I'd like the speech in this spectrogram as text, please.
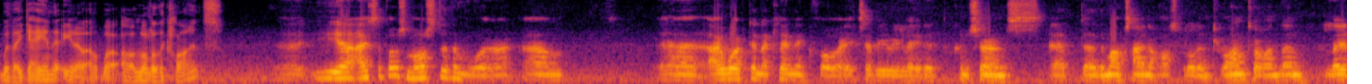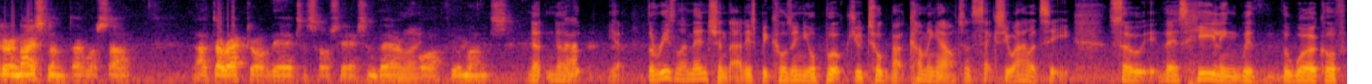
were they gay in it? You know, a, a lot of the clients. Uh, yeah, I suppose most of them were. Um, uh, I worked in a clinic for HIV-related concerns at uh, the Mount Sinai Hospital in Toronto, and then later in Iceland, I was uh, a director of the AIDS Association there right. for a few months. No, no, uh, the, yeah. The reason I mention that is because in your book you talk about coming out and sexuality. So there's healing with the work of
